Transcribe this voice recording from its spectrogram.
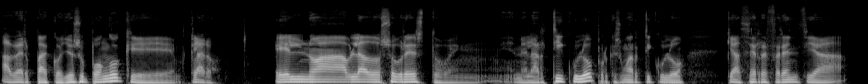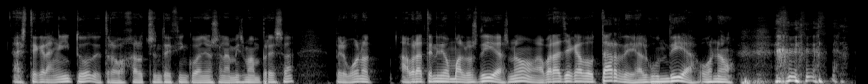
A ver, Paco, yo supongo que, claro, él no ha hablado sobre esto en, en el artículo, porque es un artículo que hace referencia a este gran hito de trabajar 85 años en la misma empresa, pero bueno, habrá tenido malos días, ¿no? ¿Habrá llegado tarde algún día o no?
